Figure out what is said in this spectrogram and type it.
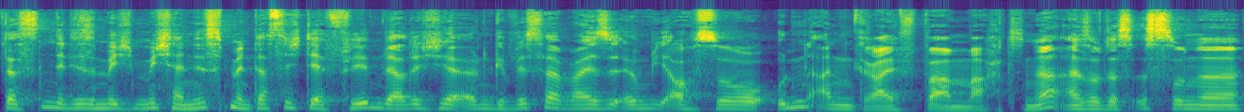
das sind ja diese Me Mechanismen, dass sich der Film dadurch ja in gewisser Weise irgendwie auch so unangreifbar macht. Ne? Also das ist so eine,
